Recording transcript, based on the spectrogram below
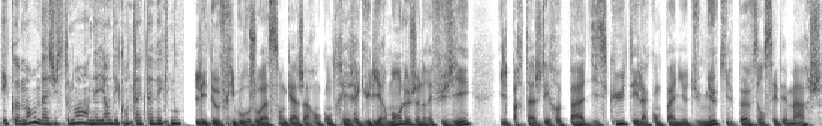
et comment bah Justement en ayant des contacts avec nous. Les deux fribourgeois s'engagent à rencontrer régulièrement le jeune réfugié. Ils partagent des repas, discutent et l'accompagnent du mieux qu'ils peuvent dans ses démarches.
